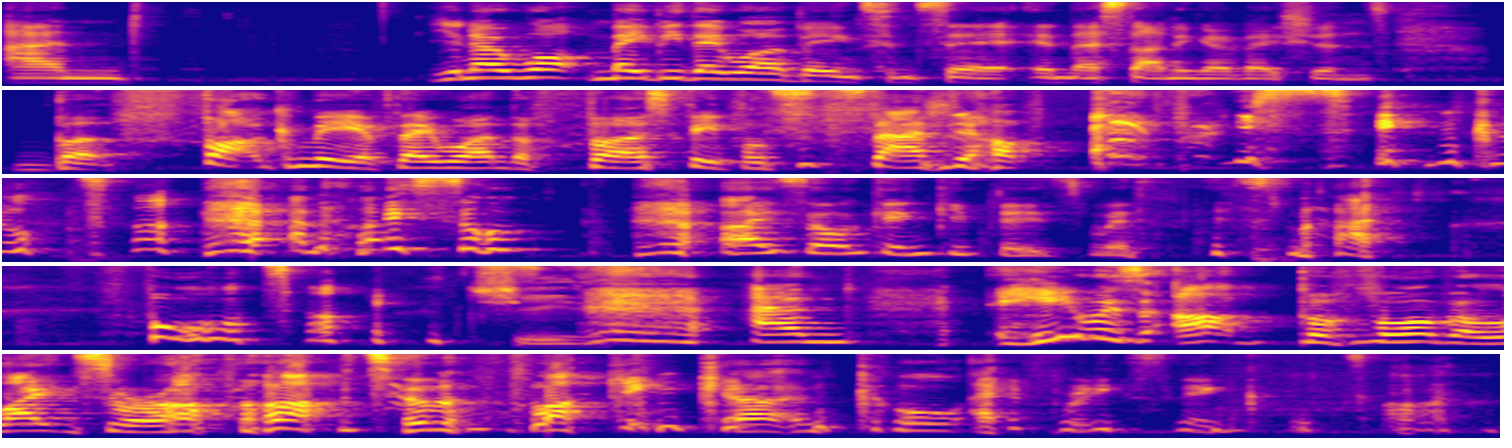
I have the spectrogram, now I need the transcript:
and you know what? Maybe they were being sincere in their standing ovations, but fuck me if they weren't the first people to stand up every single time. And I saw, I saw Kinky Boots with this man four times. Jesus. And he was up before the lights were up, up to the fucking curtain call every single time.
